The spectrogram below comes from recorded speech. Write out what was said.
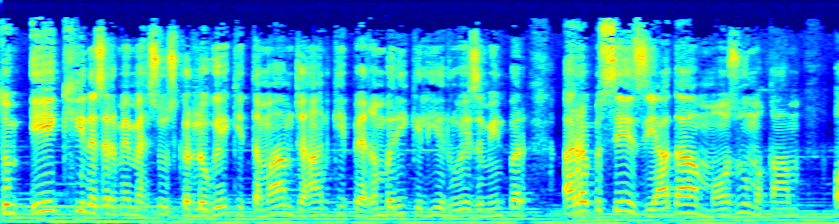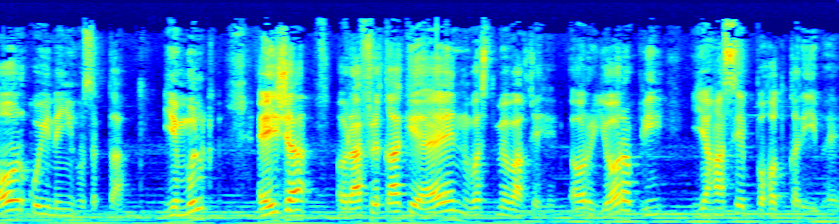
تم ایک ہی نظر میں محسوس کر لو گے کہ تمام جہان کی پیغمبری کے لیے روئے زمین پر عرب سے زیادہ موضوع مقام اور کوئی نہیں ہو سکتا۔ یہ ملک ایشیا اور افریقہ کے عین وسط میں واقع ہے اور یورپ بھی یہاں سے بہت قریب ہے۔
